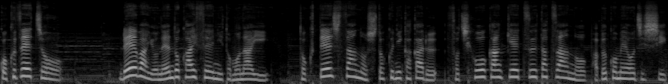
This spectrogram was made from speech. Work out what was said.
国税庁。令和4年度改正に伴い特定資産の取得に係る措置法関係通達案のパブコメを実施。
